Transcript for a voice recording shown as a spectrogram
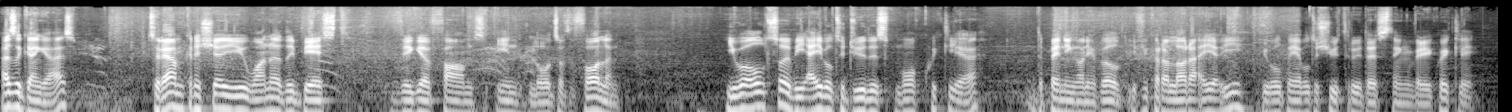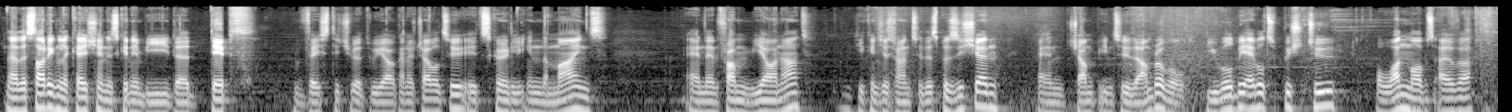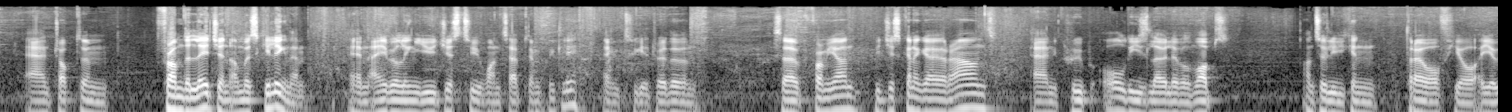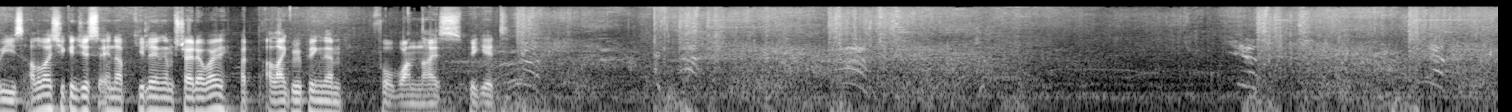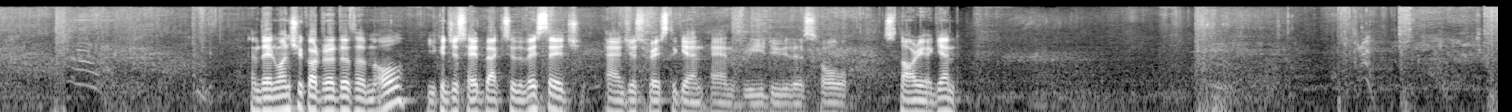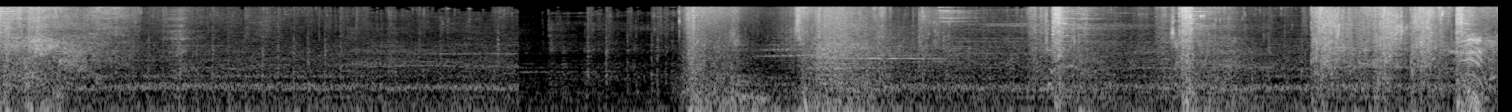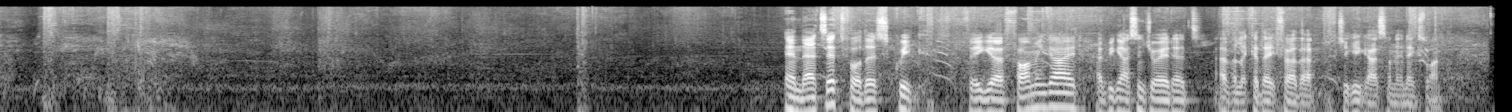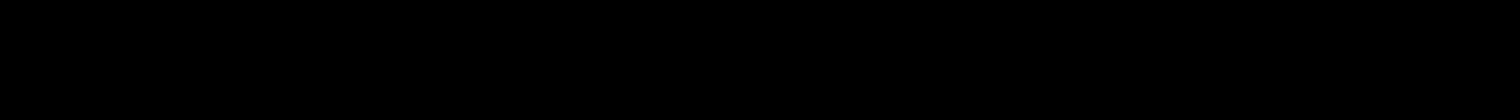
How's it going guys? Today I'm going to show you one of the best Vigor farms in Lords of the Fallen. You will also be able to do this more quickly eh, depending on your build. If you've got a lot of AoE, you will be able to shoot through this thing very quickly. Now the starting location is going to be the depth vestige that we are going to travel to. It's currently in the mines and then from here on out you can just run to this position and jump into the Umbra Vault. You will be able to push two or one mobs over and drop them from the legend almost killing them enabling you just to one tap them quickly and to get rid of them. So from here on we're just gonna go around and group all these low level mobs until you can throw off your AoEs. Otherwise you can just end up killing them straight away but I like grouping them for one nice big hit. And then once you got rid of them all, you can just head back to the vestige and just rest again and redo this whole scenario again. And that's it for this quick Vigor farming guide. Hope you guys enjoyed it. Have a look a day further. Check you guys on the next one.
